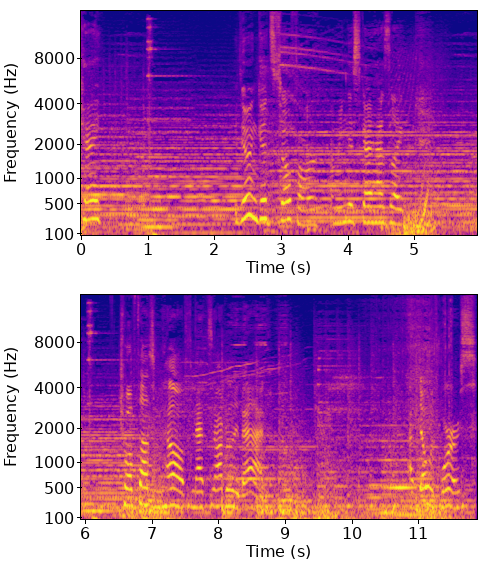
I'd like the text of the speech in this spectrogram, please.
Okay. You're doing good so far. I mean, this guy has like 12,000 health, and that's not really bad. I've dealt with worse.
